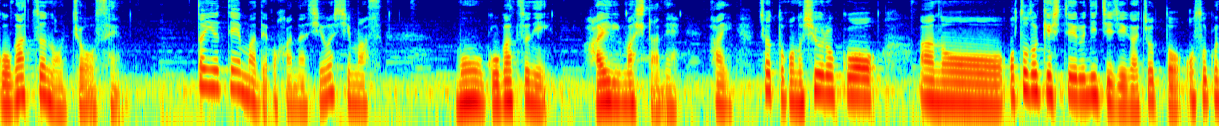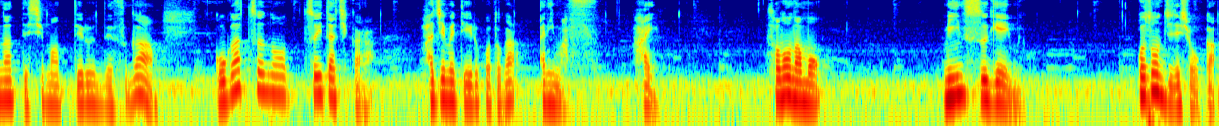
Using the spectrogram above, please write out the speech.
5月の挑戦というテーマでお話をします。もう5月に入りましたね。はい。ちょっとこの収録をあのお届けしている日時がちょっと遅くなってしまってるんですが5月の1日から始めていることがあります。はい。その名もミンスゲーム。ご存知でしょうか？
